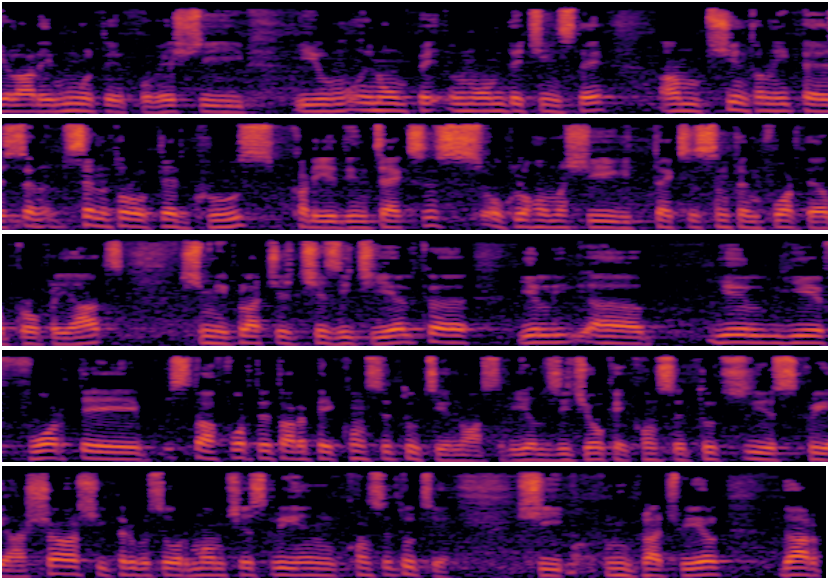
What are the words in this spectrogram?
el are multe povești și e un, un, om, pe- un om de cinste. Am și întâlnit pe sen, senatorul Ted Cruz, care e din Texas. Oklahoma și Texas suntem foarte apropiați și mi place ce zice el, că el, uh, el e foarte, sta foarte tare pe Constituție noastră. El zice, ok, Constituție scrie așa și trebuie să urmăm ce scrie în Constituție. Și îmi place pe el, dar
